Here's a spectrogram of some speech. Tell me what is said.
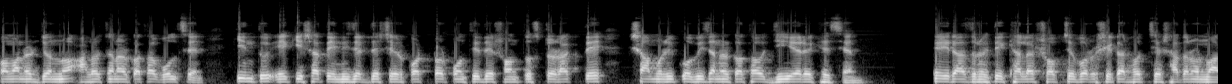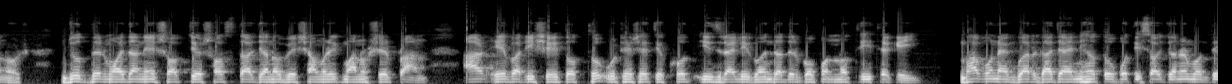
কমানোর জন্য আলোচনার কথা বলছেন, কিন্তু একই সাথে নিজের দেশের কট্টরপন্থীদের সন্তুষ্ট রাখতে সামরিক অভিযানের কথাও জিয়ে রেখেছেন। এই রাজনৈতিক খেলার সবচেয়ে বড় শিকার হচ্ছে সাধারণ মানুষ। যুদ্ধের ময়দানে সবচেয়ে সস্তা যেন বেসামরিক মানুষের প্রাণ। আর এবারই সেই তথ্য উঠে এসেছে খোদ ইসরায়েলি গোয়েন্দাদের গোপন নথি থেকেই। ভাবুন একবার গাজায় নিহত প্রতি ছয় জনের মধ্যে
